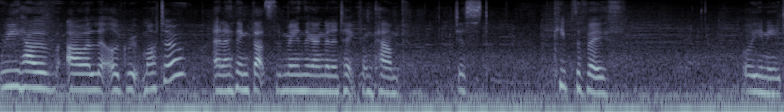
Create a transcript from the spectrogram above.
We have our little group motto, and I think that's the main thing I'm going to take from camp. Just keep the faith. All you need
